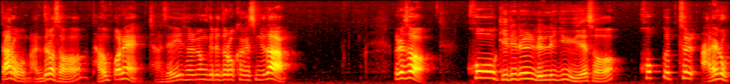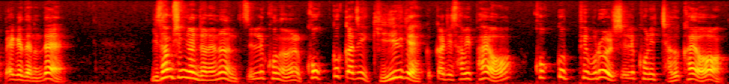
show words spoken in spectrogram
따로 만들어서 다음번에 자세히 설명드리도록 하겠습니다. 그래서 코 길이를 늘리기 위해서 코끝을 아래로 빼게 되는데 20, 30년 전에는 실리콘을 코 끝까지 길게 끝까지 삽입하여 코끝 피부를 실리콘이 자극하여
